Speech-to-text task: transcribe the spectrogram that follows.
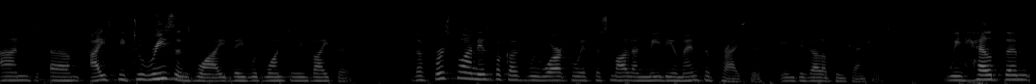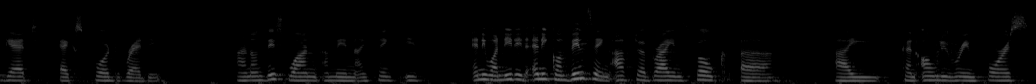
And um, I see two reasons why they would want to invite us. The first one is because we work with the small and medium enterprises in developing countries. We help them get export ready. And on this one, I mean, I think if anyone needed any convincing after Brian spoke, uh, I can only reinforce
